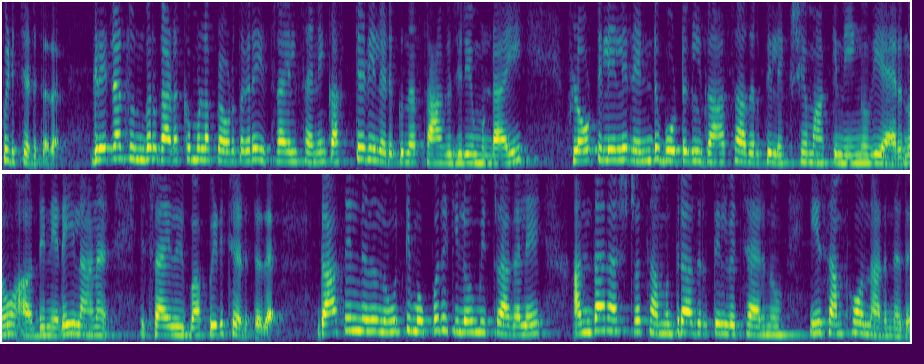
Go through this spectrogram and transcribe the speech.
പിടിച്ചെടുത്തത്. ഗ്രേറ്റർ തുൻബർഗ് അടക്കമുള്ള പ്രവർത്തകരെ ഇസ്രായേൽ സൈന്യം കസ്റ്റഡിയിലെടുക്കുന്ന സാഹചര്യമുണ്ടായി. ഫ്ലോട്ടിലയിലെ രണ്ട് ബോട്ടുകൾ ഗാസ അതിർത്തി ലക്ഷ്യമാക്കി നീങ്ങുകയായിരുന്നു. അതിനിടയിലാണ് ഇസ്രായേൽ ഇവ പിടിച്ചെടുത്തത്. ഗാസയിൽ നിന്ന് നൂറ്റി മുപ്പത് കിലോമീറ്റർ അകലെ അന്താരാഷ്ട്ര സമുദ്ര അതിർത്തിയിൽ വെച്ചായിരുന്നു ഈ സംഭവം നടന്നത്.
